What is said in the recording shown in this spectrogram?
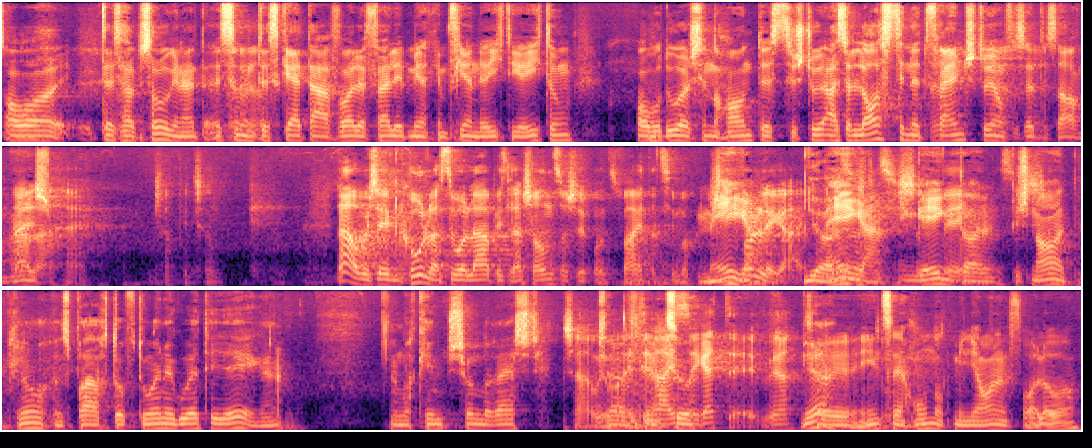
Und Aber deshalb sage ich nicht, es, und das geht auch auf alle Fälle, mir kämpfen in die richtige Richtung. Aber du hast in der Hand, das zu steuern. Also lass dich nicht fremd steuern für solche Sachen. Nein, du? nein, ich glaube schon. Nein, aber es ist eben cool, dass du alle ein bisschen Chance hast, uns weiterzumachen. Mega. Voll geil. Ja, Mega, das ist im Gegenteil, mega. Das bist ist nahe. Klar, es braucht oft eine gute Idee. Gell? Und dann kommt schon der Rest. Schau, weit die Reise so. geht. eben, Ja. Ja. So, unsere 100 Millionen Follower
